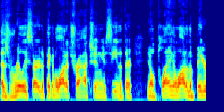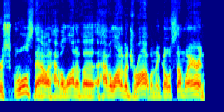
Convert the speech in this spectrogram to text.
has really started to pick up a lot of traction. You see that they're you know playing a lot of the bigger schools now and have a lot of a have a lot of a draw when they go somewhere. And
